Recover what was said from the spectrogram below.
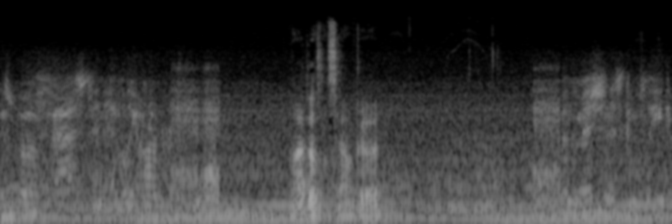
who's both fast and heavily armored. That doesn't sound good. When the mission is complete,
